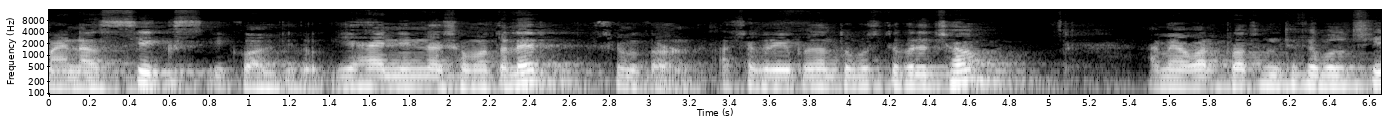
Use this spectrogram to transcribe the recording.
minus six equal zero ইহাই নির্ণয় সমতলের সমীকরণ। আশা করি এই পর্যন্ত বুঝতে পেরেছ। আমি আবার প্রথম থেকে বলছি।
